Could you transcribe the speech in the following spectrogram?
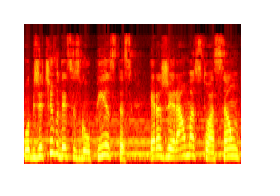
O objetivo desses golpistas era gerar uma situação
